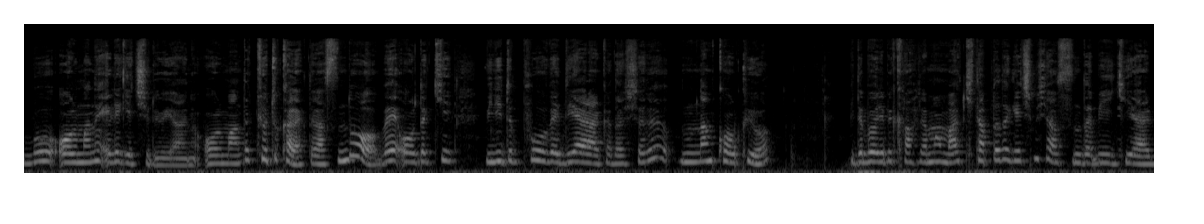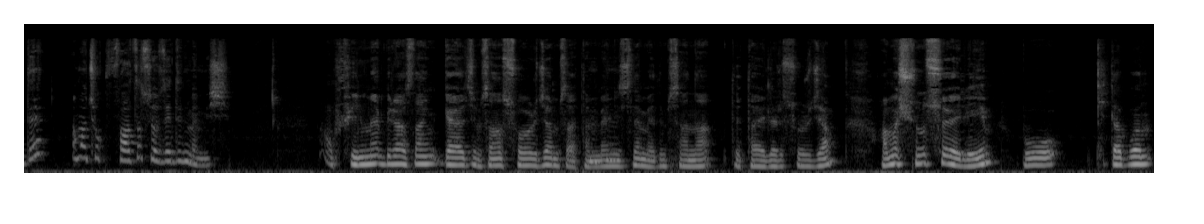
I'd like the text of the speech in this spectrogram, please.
bu ormanı ele geçiriyor yani. Ormanda kötü karakter aslında o ve oradaki Winnie the Pooh ve diğer arkadaşları bundan korkuyor. Bir de böyle bir kahraman var. Kitapta da geçmiş aslında bir iki yerde ama çok fazla söz edilmemiş. O filme birazdan geleceğim. Sana soracağım zaten. Hı-hı. Ben izlemedim. Sana detayları soracağım. Ama şunu söyleyeyim. Bu kitabın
